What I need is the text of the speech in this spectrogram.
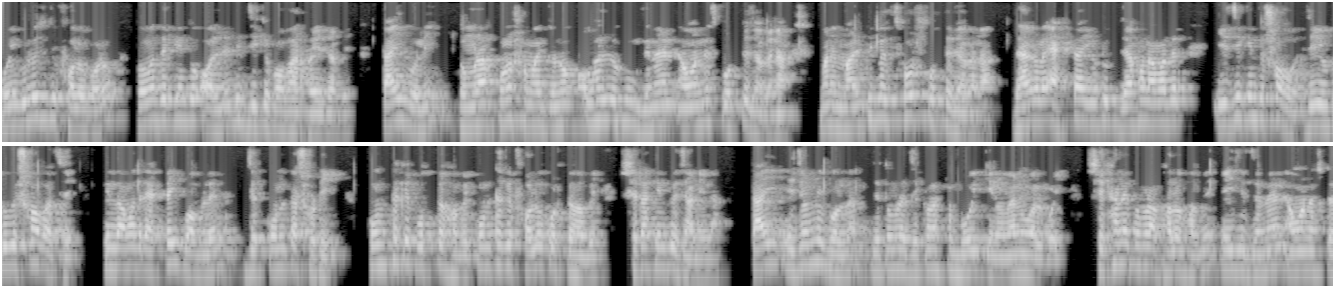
বইগুলো যদি ফলো করো, তোমাদের কিন্তু অলরেডি জিকে কভার হয়ে যাবে। তাই বলি, তোমরা কোনো সময়ের জন্য ওভারলুকিং জেনারেল অ্যাওয়ারনেস করতে যাবে না মানে মাল্টিপল সোর্স করতে যাবে না। দেখা গেলো একটা ইউটিউব যখন আমাদের ইজি কিন্তু সহজ, যে ইউটিউবে সব আছে, কিন্তু আমাদের একটাই প্রবলেম যে কোনটা সঠিক, কোনটাকে পড়তে হবে, কোনটাকে ফলো করতে হবে, সেটা কিন্তু জানি না। তাই এজন্যই বললাম যে তোমরা যে কোনো একটা বই কিনো ম্যানুয়াল বই, সেখানে তোমরা ভালোভাবে এই যে জেনারেল অ্যাওয়ারনেসটা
